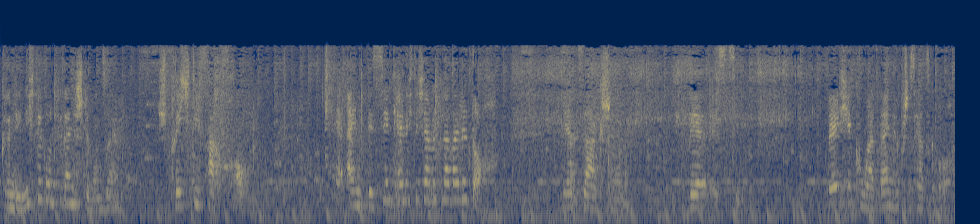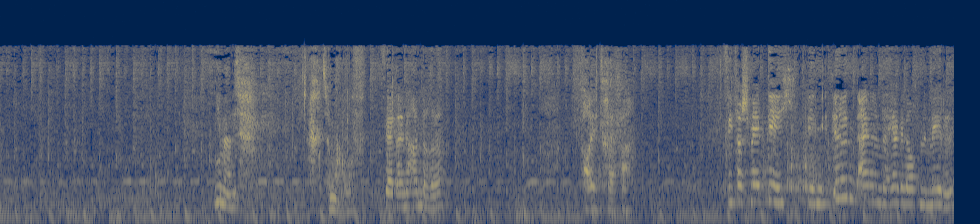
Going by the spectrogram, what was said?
können die nicht der Grund für deine Stimmung sein. Sprich die Fachfrau. Ein bisschen kenne ich dich ja mittlerweile doch. Jetzt sag schon, wer ist sie? Welche Kuh hat dein hübsches Herz gebrochen? Niemand. Ach, jetzt hör mal auf. Sie hat eine andere. Volltreffer. Sie verschmäht dich wegen irgendeinem dahergelaufenen Mädel.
